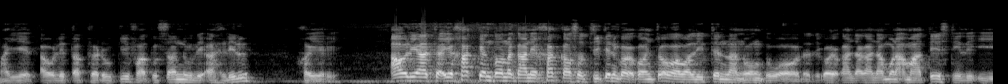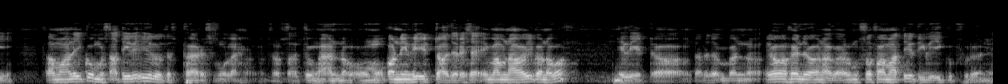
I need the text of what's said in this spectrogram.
mayit. Auli tabaruki fatusanu li ahlil khairi. Aulia ada hak yang to hak kau sedikin kau konco walidin lan wong tua. Jadi kau kanca-kancamu nak mati stili Assalamualaikum mesti tilii lu terus bar semula. Terus satu ngano mau kon itu jadi saya Imam Nawawi kon apa? Nili itu. Terus sampean yo kan yo nak Mustafa mati tilii kuburan.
